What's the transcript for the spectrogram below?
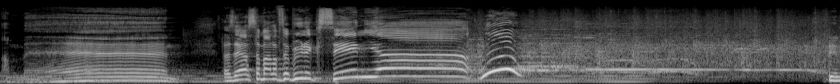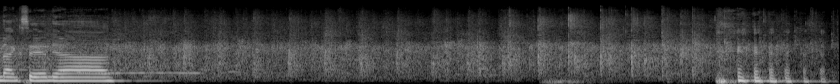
Amen. Das erste Mal auf der Bühne Xenia. Woo! Vielen Dank, Xenia.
